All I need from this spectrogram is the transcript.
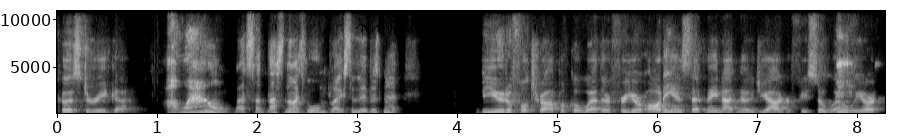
Costa Rica. Oh wow, that's a that's a nice warm place to live, isn't it? Beautiful tropical weather. For your audience that may not know geography so well, we are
